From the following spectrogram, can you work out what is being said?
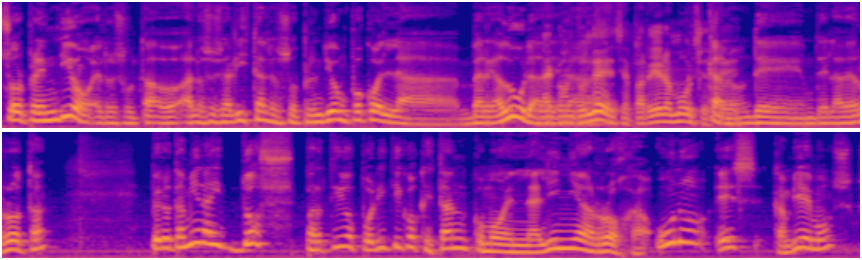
sorprendió el resultado. A los socialistas los sorprendió un poco la envergadura. La contundencia, perdieron mucho. Claro, de, la derrota. Pero también hay dos partidos políticos que están como en la línea roja. Uno es Cambiemos,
